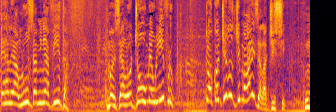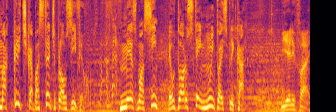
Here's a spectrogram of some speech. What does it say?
Ela é a luz da minha vida. Mas ela odiou o meu livro. Crocodilos demais, ela disse. Uma crítica bastante plausível. Mesmo assim, Eudoros tem muito a explicar. E ele vai.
